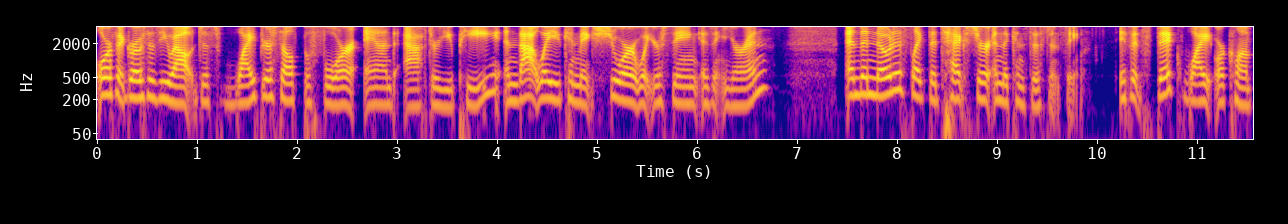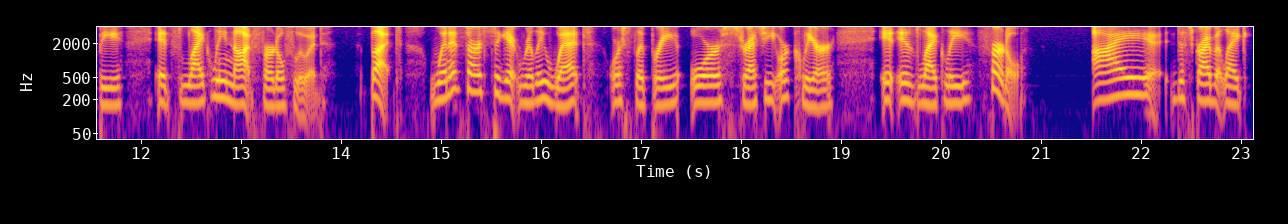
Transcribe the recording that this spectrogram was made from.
or if it grosses you out, just wipe yourself before and after you pee. And that way you can make sure what you're seeing isn't urine. And then notice like the texture and the consistency. If it's thick, white, or clumpy, it's likely not fertile fluid. But when it starts to get really wet or slippery or stretchy or clear, it is likely fertile. I describe it like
